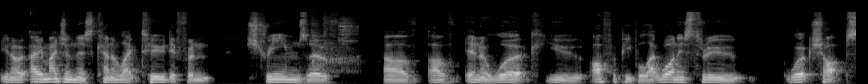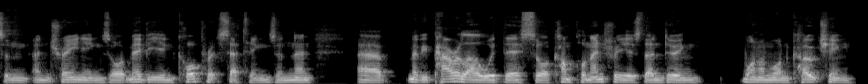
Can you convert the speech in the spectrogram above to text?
you know, I imagine there's kind of like two different streams of of of inner work you offer people. Like one is through workshops and and trainings, or maybe in corporate settings, and then uh, maybe parallel with this or complementary is then doing one-on-one coaching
